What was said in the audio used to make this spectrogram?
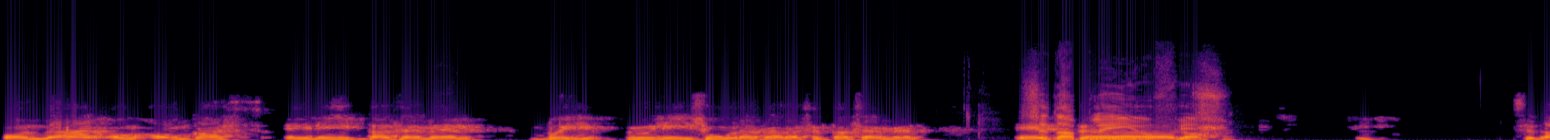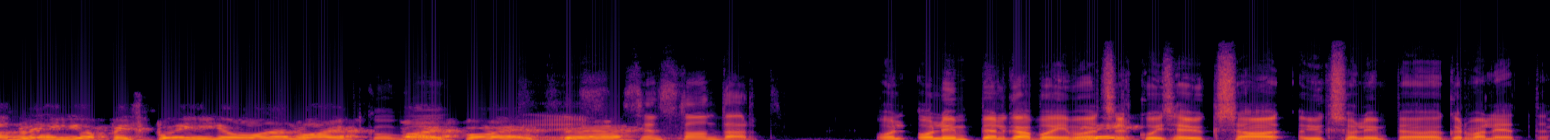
on vähe, on, kas eliittasemel või ülisuurepärasel tasemel. seda play-off'is no,? seda play-off'is põhijooajal vahet, vahet pole, et. see on standard Ol. olümpial ka põhimõtteliselt, kui see üks, üks olümpia kõrvale jätta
